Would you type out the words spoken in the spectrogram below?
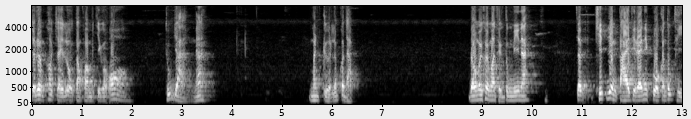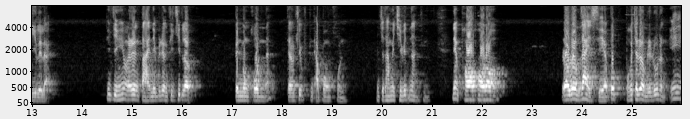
จะเริ่มเข้าใจโลกตามความเป็นจริงว่าอ้อทุกอย่างนะ มันเกิดแล้วก็ดับ เราไม่ค่อยมาถึงตรงนี้นะ จะคิดเรื่องตายทีไรนี่กลัวกันทุกทีเลยแหละ จริงๆที่มาเรื่องตายนี่เป็นเรื่องที่คิดแล้วเป็นมงคลนะ แต่เราคิดเป็นอับมงคล มันจะทำให้ชีวิตนั่นเนี่ยพอพอเราเราเริ่มได้เสียปุ๊บผมก็จะเริ่มเรียนรู้เรื่องเอ๊ะ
